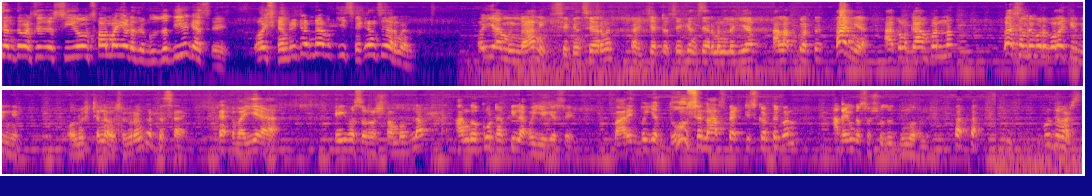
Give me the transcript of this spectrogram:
শুনতে পারছি যে সিওন শর্মাইয়াটা যে গুজো দিয়ে গেছে। ওই সেমরিটার নাম কি সেকেন্ড চেয়ারম্যান ওই আমি মানি সেকেন্ড চেয়ারম্যান একটা সেকেন্ড চেয়ারম্যান লগিয়া আলাপ করতে। নিয়া আর কোনো কাম পান না ওই সামনে বড় বলাই কিরবি নে অনুষ্ঠানে অংশগ্রহণ করতে চায় ভাইয়া এই বছর সম্ভব না আমগো কোঠা ফিলা হয়ে গেছে বাড়ির বইয়া দুমসে নাচ প্র্যাকটিস করতে কোন আগামী বছর সুযোগ হলে বুঝতে পারছি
